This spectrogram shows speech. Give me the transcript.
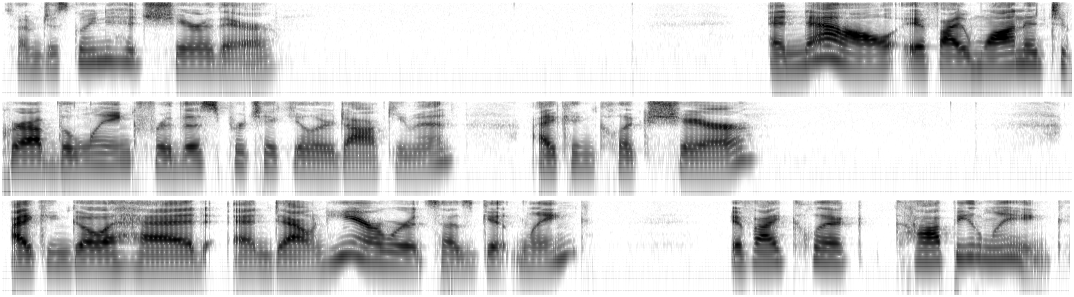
So I'm just going to hit share there. And now, if I wanted to grab the link for this particular document, I can click Share. I can go ahead and down here where it says Get Link, if I click Copy Link,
